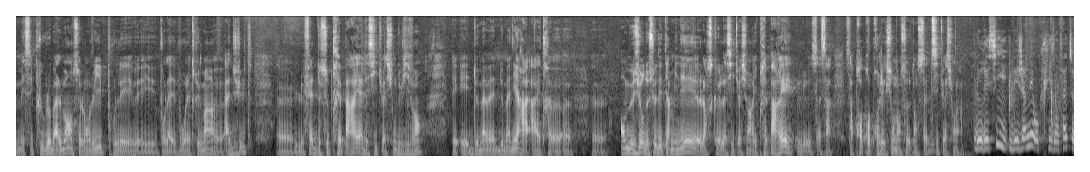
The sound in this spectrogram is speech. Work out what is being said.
mais c'est plus globalement, selon lui, pour l'être pour pour humain adulte, le fait de se préparer à des situations du vivant et, de, de, manière à, être en mesure de se déterminer lorsque la situation arrive, préparer sa, sa, propre projection dans, ce, dans cette situation-là. Le récit, il n'est jamais en crise en fait.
